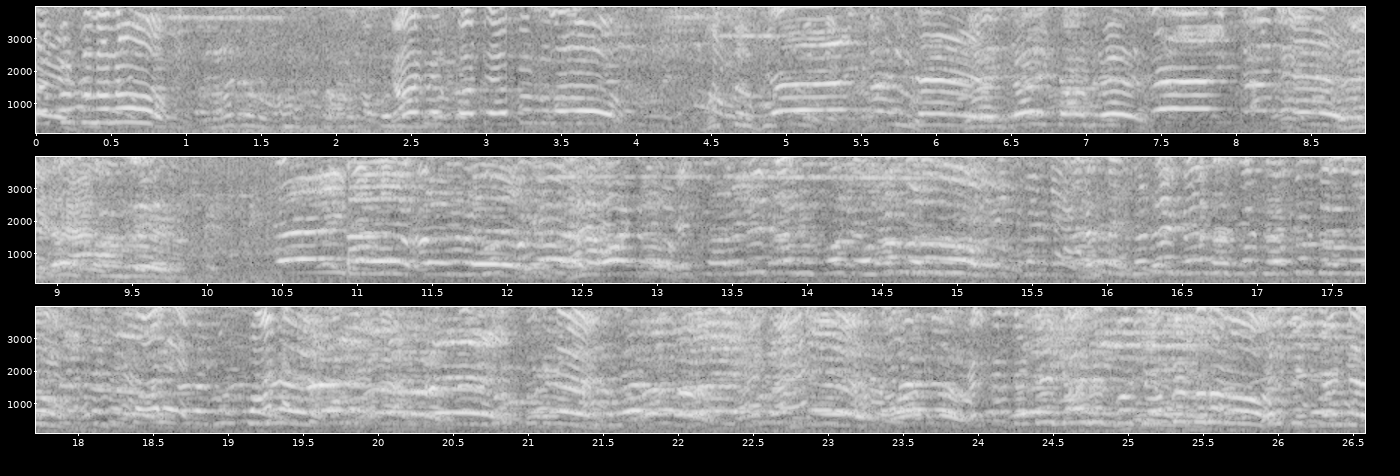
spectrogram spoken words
అభ్యర్థులను కాంగ్రెస్ పార్టీ అభ్యర్థులను మన ఓటు కాంగ్రెస్ పార్టీ అభ్యర్థులను గెలిపించండి కాంగ్రెస్ పార్టీ అభ్యర్థులను గెలిపించండి కాంగ్రెస్ పార్టీ అభ్యర్థులను గెలిపించండి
